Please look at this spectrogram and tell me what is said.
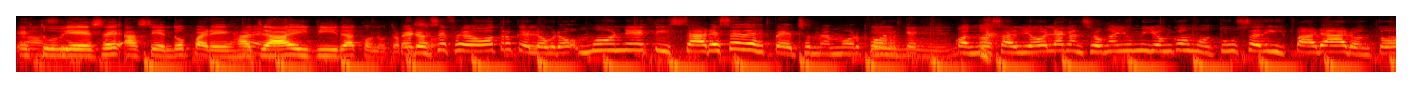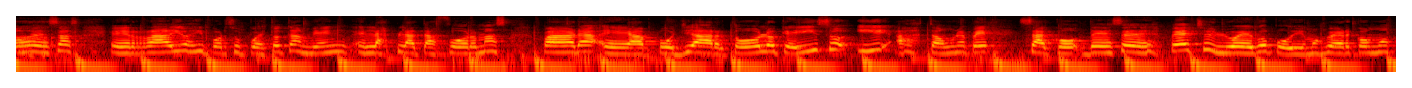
estuviese haciendo pareja Bueno. ya y vida con otra Pero persona. ese fue otro que logró monetizar ese despecho, mi amor, porque cuando salió la canción Hay un millón como tú, se dispararon todas esas eh, radios y por supuesto también en las plataformas para eh, apoyar todo lo que hizo y hasta un EP sacó de ese despecho y luego pudimos ver cómo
